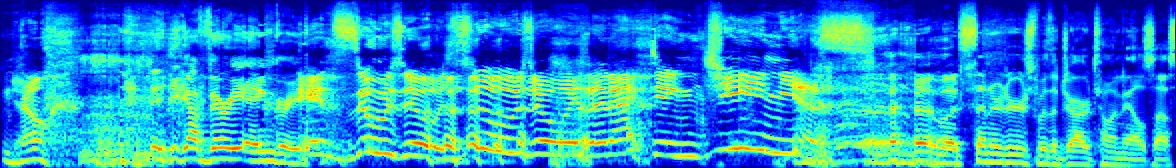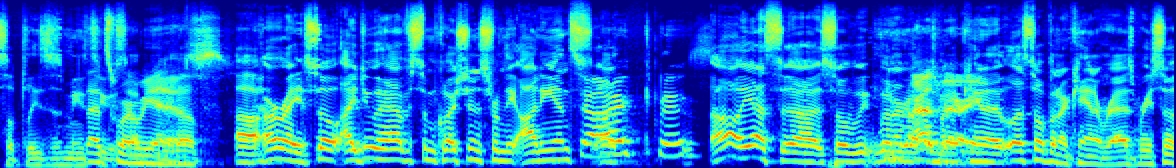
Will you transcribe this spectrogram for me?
No. he got very angry. It's Zuzu. Zuzu is an acting genius. but senators with a jar of toenails also pleases me That's too. where so- we ended Yes. Uh, all right, so I do have some questions from the audience. Uh, Darkness. Oh yes, uh, so we we're gonna open our can of, let's open our can of raspberry. So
